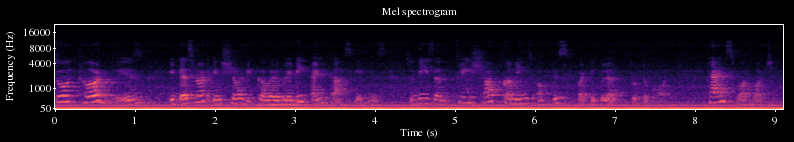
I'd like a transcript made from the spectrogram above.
So third is it does not ensure recoverability and cascadeness so these are three shortcomings of this particular protocol. Thanks for watching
